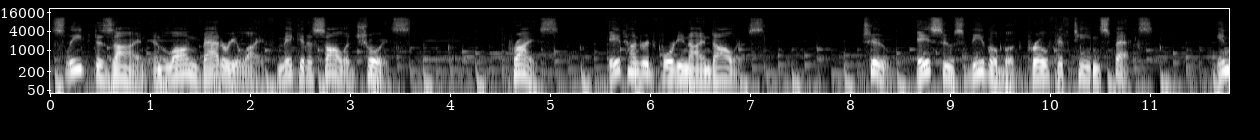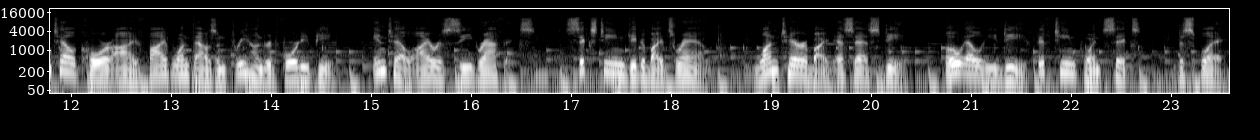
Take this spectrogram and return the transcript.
Sleek design and long battery life make it a solid choice. Price $849. 2. Asus VivoBook Pro 15 Specs. Intel Core i5 1340p, Intel Iris Xe graphics, 16GB RAM, 1TB SSD, OLED 15.6 display.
